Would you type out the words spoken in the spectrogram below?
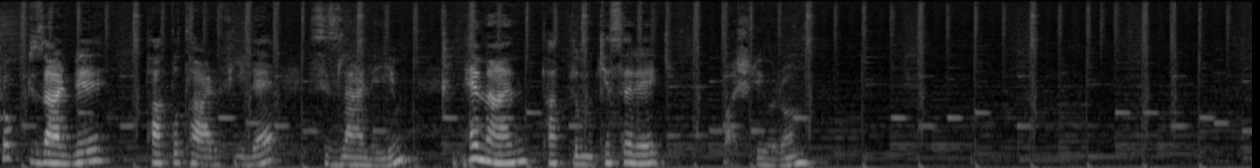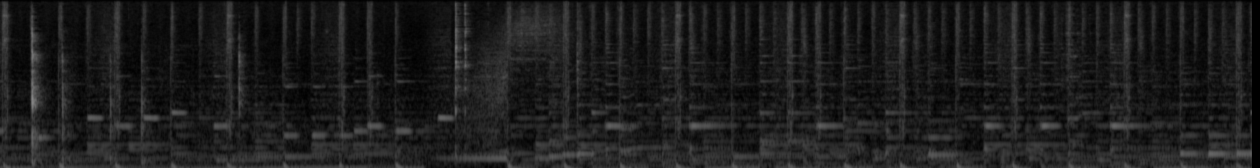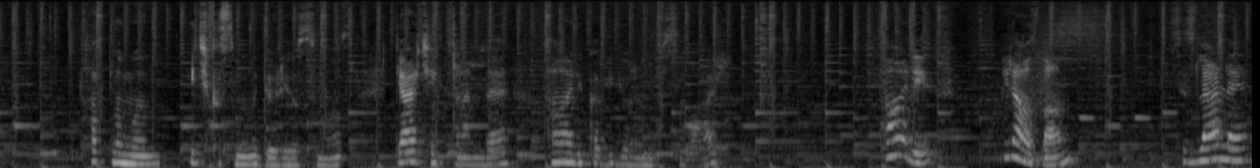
Çok güzel bir tatlı tarifiyle sizlerleyim. Hemen tatlımı keserek başlıyorum. Tatlımın iç kısmını görüyorsunuz. Gerçekten de harika bir görüntüsü var. Tarif birazdan sizlerle.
